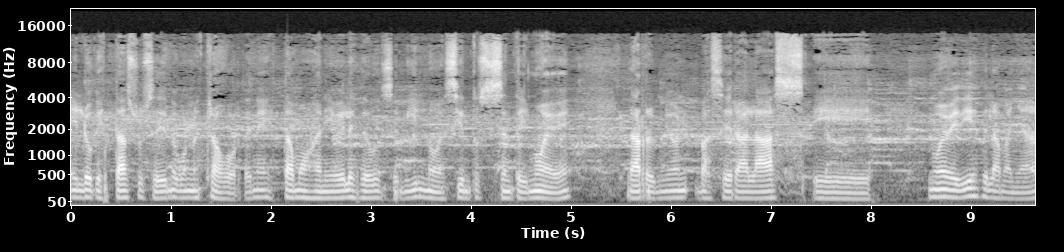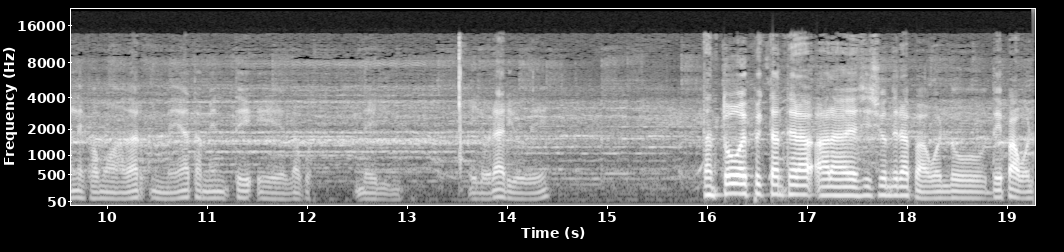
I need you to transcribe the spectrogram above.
en lo que está sucediendo con nuestras órdenes. Estamos a niveles de 11.969. La reunión va a ser a las eh, 9.10 de la mañana. Les vamos a dar inmediatamente eh, la, el, el horario de están todos expectantes a la, a la, decisión de la Powell, lo, de Powell.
